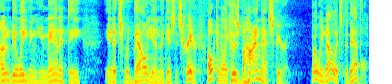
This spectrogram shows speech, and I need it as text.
unbelieving humanity in its rebellion against its Creator. Ultimately, who's behind that Spirit? Well, we know it's the devil.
